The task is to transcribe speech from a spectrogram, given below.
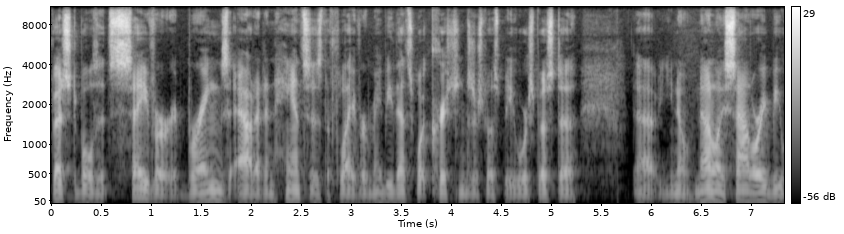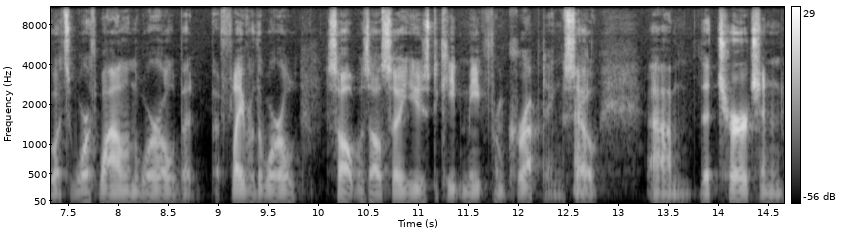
vegetables its savor. It brings out, it enhances the flavor. Maybe that's what Christians are supposed to be. We're supposed to, uh, you know, not only salary be what's worthwhile in the world, but, but flavor the world. Salt was also used to keep meat from corrupting. So um, the church and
